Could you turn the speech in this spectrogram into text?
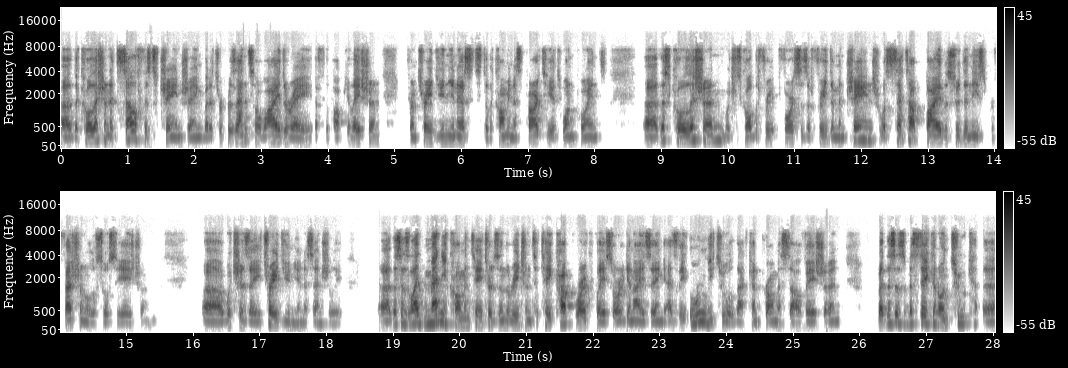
Uh, the coalition itself is changing, but it represents a wide array of the population, from trade unionists to the Communist Party at one point, uh, this coalition, which is called the Free Forces of Freedom and Change, was set up by the Sudanese Professional Association, uh, which is a trade union essentially. Uh, this has led many commentators in the region to take up workplace organizing as the only tool that can promise salvation. But this is mistaken on two uh,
